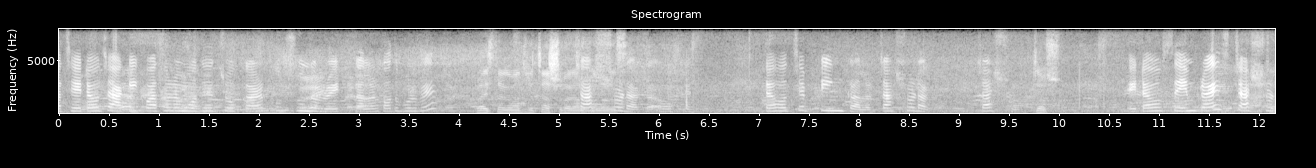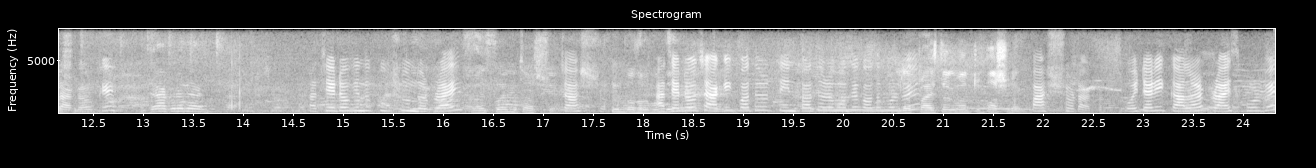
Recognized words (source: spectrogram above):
আচ্ছা এটা হচ্ছে আকিক পাথরের মধ্যে চোকার। খুব সুন্দর রেড কালার কত পড়বে? চারশো টাকা। ওকে এটা হচ্ছে পিঙ্ক কালার চারশো টাকা। চারশো। চারশো। এটাও সেম প্রাইস চারশো টাকা ওকে আচ্ছা এটাও কিন্তু খুব সুন্দর প্রাইস চারশো। আচ্ছা এটা হচ্ছে আকিক পাথর তিন পাথরের মধ্যে কত পড়বে? প্রাইস মাত্র পাঁচশো টাকা। পাঁচশো টাকা। ওইটারই কালার প্রাইস পড়বে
